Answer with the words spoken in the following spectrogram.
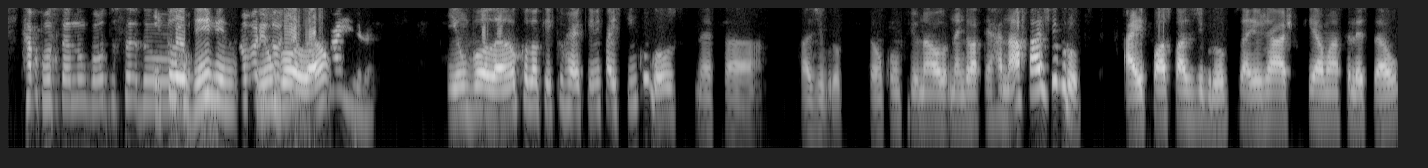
apostando um gol do. do Inclusive, do um bolão. E um bolão, eu coloquei que o Harry Kane faz cinco gols nessa fase de grupos. Então, confio na, na Inglaterra na fase de grupos. Aí, pós-fase de grupos, aí eu já acho que é uma seleção.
